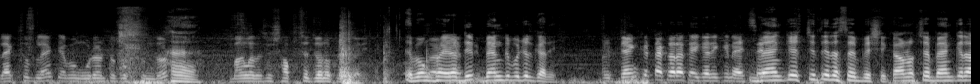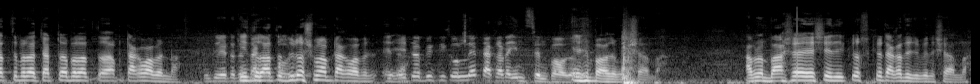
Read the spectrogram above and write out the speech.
black to black এবং উড়ানটা খুব সুন্দর। হ্যাঁ। বাংলাদেশের সবচেয়ে জনপ্রিয় গাড়ি। এবং ভাই এটা ব্যাংক ডিপোজিট গাড়ি। মানে ব্যাংকে টাকা রাখা এই গাড়ি কিনা ব্যাংকের চেয়ে এটা সেফ বেশি কারণ হচ্ছে ব্যাংকে রাত্রেবেলা চারটা বেলা তো আপনি টাকা পাবেন না। কিন্তু রাতে দুটোর সময় আপনি টাকা পাবেন। এটা বিক্রি করলে টাকাটা ইনস্ট্যান্ট পাওয়া যাবে। পাওয়া যাবে ইনশাআল্লাহ। আপনার বাসায় এসে রিকোয়েস্ট করে টাকা দিয়ে দেবেন ইনশাআল্লাহ।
